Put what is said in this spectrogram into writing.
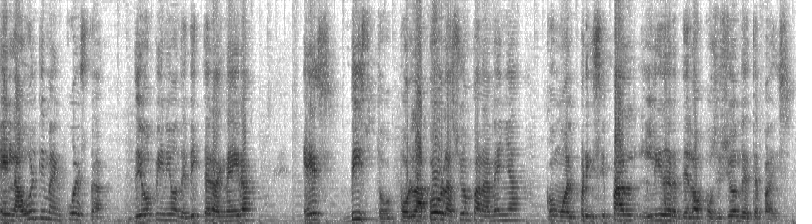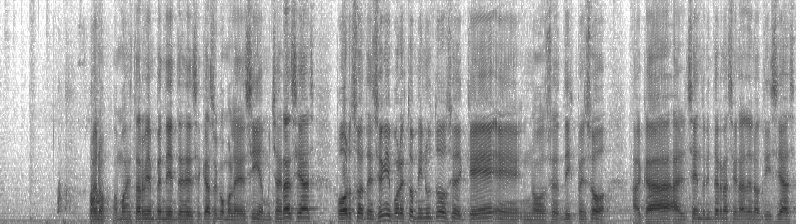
en la última encuesta de opinión de Dicter Agneira, es visto por la población panameña como el principal líder de la oposición de este país. Bueno, vamos a estar bien pendientes de ese caso, como le decía. Muchas gracias por su atención y por estos minutos eh, que eh, nos dispensó acá al Centro Internacional de Noticias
